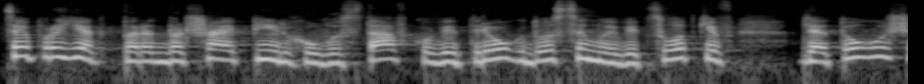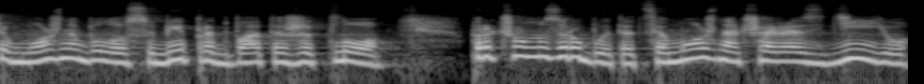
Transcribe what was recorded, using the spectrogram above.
Цей проєкт передбачає пільгову ставку від 3 до 7% для того, щоб можна було собі придбати житло. Причому зробити це можна через дію.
